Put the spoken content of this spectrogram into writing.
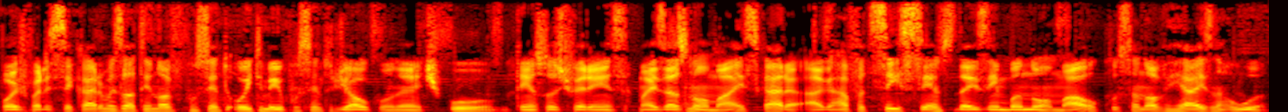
Pode parecer caro, mas ela tem 9%, 8,5% de álcool, né? Tipo, tem as suas diferenças. Mas as normais, cara, a garrafa de 600 da Eisenbahn normal custa 9 reais na rua.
